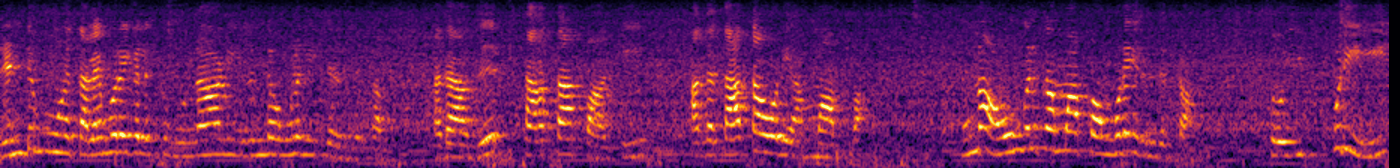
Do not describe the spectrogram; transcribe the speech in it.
ரெண்டு மூணு தலைமுறைகளுக்கு முன்னாடி இருந்தவங்களும் வீட்டில் இருந்திருக்காங்க. அதாவது தாத்தா பாட்டி அந்த தாத்தாவுடைய அம்மா அப்பா. இன்னும் அவங்களுக்கு அம்மா அப்பாவும் கூட இருந்திருக்காங்க ஸோ இப்படி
